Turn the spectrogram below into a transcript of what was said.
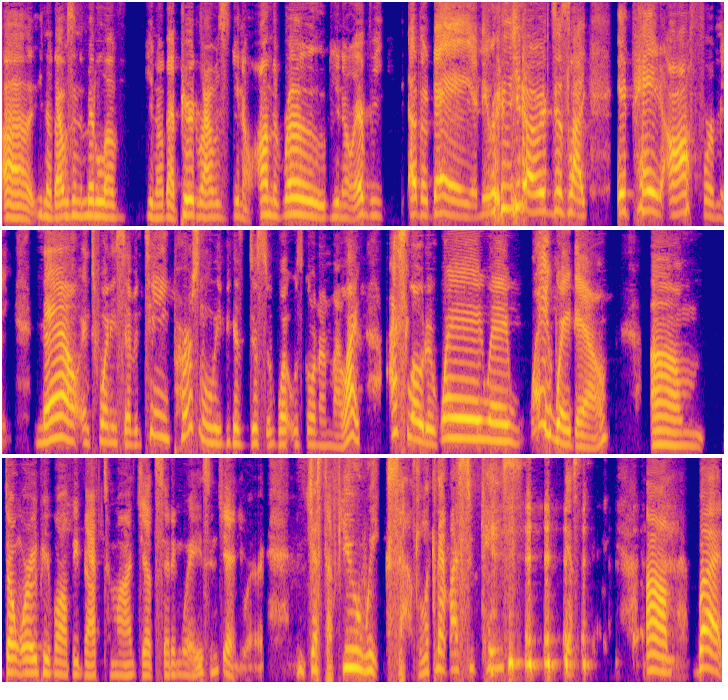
uh, you know, that was in the middle of, you know, that period where I was, you know, on the road, you know, every other day and it was you know it's just like it paid off for me now in 2017 personally because just of what was going on in my life i slowed it way way way way down um don't worry, people. I'll be back to my jet setting ways in January. In just a few weeks. I was looking at my suitcase yesterday. Um, but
